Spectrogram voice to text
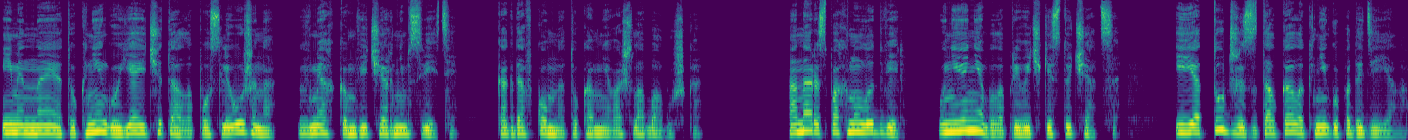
Именно эту книгу я и читала после ужина в мягком вечернем свете, когда в комнату ко мне вошла бабушка. Она распахнула дверь, у нее не было привычки стучаться, и я тут же затолкала книгу под одеяло.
